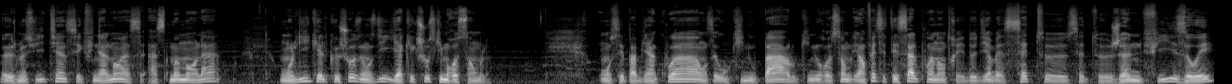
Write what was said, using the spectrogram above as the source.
Je me suis dit, tiens, c'est que finalement, à, à ce moment-là, on lit quelque chose et on se dit, il y a quelque chose qui me ressemble on ne sait pas bien quoi, on sait, ou qui nous parle, ou qui nous ressemble. Et en fait, c'était ça le point d'entrée, de dire, ben, cette, cette jeune fille, Zoé,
